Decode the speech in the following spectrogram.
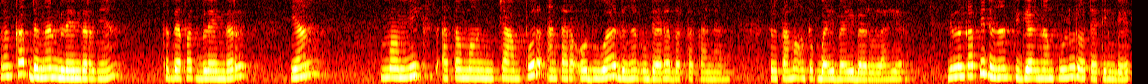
Lengkap dengan blendernya, terdapat blender yang memix atau mencampur antara O2 dengan udara bertekanan, terutama untuk bayi-bayi baru lahir. Dilengkapi dengan 360 rotating bed,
